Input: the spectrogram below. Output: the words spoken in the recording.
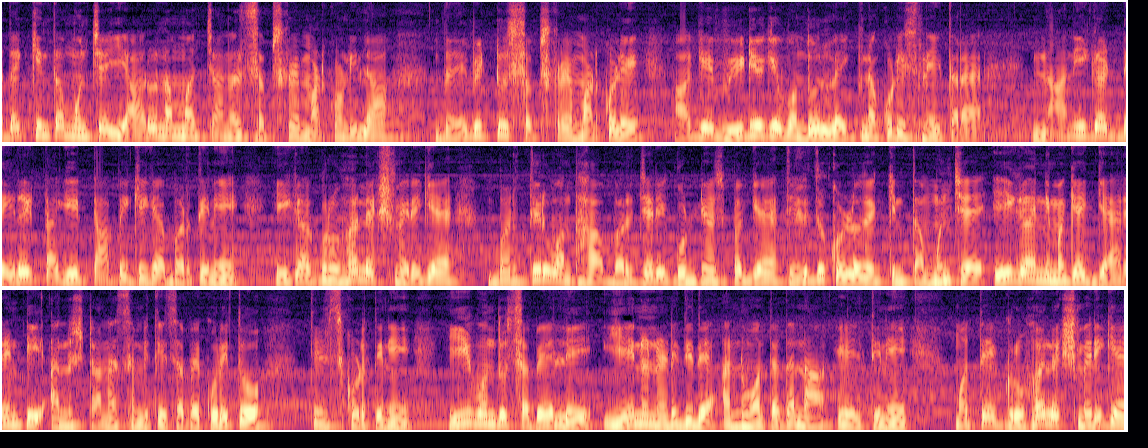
ಅದಕ್ಕಿಂತ ಮುಂಚೆ ಯಾರು ನಮ್ಮ ಚಾನಲ್ ಸಬ್ಸ್ಕ್ರೈಬ್ ಮಾಡ್ಕೊಂಡಿಲ್ಲ, ದಯವಿಟ್ಟು ಸಬ್ಸ್ಕ್ರೈಬ್ ಮಾಡ್ಕೊಳ್ಳಿ. ಹಾಗೆ ವಿಡಿಯೋಗೆ ಒಂದು ಲೈಕ್ನ ಕೊಡಿ ಸ್ನೇಹಿತರೆ. ನಾನೀಗ ಡೈರೆಕ್ಟಾಗಿ ಟಾಪಿಕ್ಕಿಗೆ ಬರ್ತೀನಿ. ಈಗ ಗೃಹಲಕ್ಷ್ಮಿಯರಿಗೆ ಬರ್ತಿರುವಂತಹ ಭರ್ಜರಿ ಗುಡ್ ನ್ಯೂಸ್ ಬಗ್ಗೆ ತಿಳಿದುಕೊಳ್ಳೋದಕ್ಕಿಂತ ಮುಂಚೆ ಈಗ ನಿಮಗೆ ಗ್ಯಾರಂಟಿ ಅನುಷ್ಠಾನ ಸಮಿತಿ ಸಭೆ ಕುರಿತು ತಿಳಿಸ್ಕೊಡ್ತೀನಿ. ಈ ಒಂದು ಸಭೆಯಲ್ಲಿ ಏನು ನಡೆದಿದೆ ಅನ್ನುವಂಥದ್ದನ್ನು ಹೇಳ್ತೀನಿ. ಮತ್ತು ಗೃಹಲಕ್ಷ್ಮಿಯರಿಗೆ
